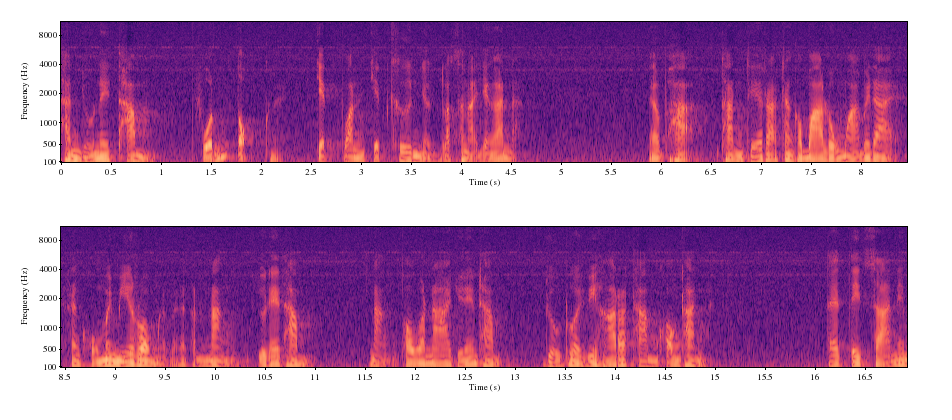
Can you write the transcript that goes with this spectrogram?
ท่านอยู่ในถ้ำ ฝนตกเจ็ดวันเจ็ดคืนอย่างลักษณะอย่างนั้นน่ะพระท่านเทระท่านก็มาลงมาไม่ได้ ท่านคงไม่มีร่มเลยแล้วก็นั่งอยู่ในถ้ำนั่งภาวนาอยู่ในถ้ำอยู่ด้วยวิหารธรรมของท่าน แต่ติดสารนี่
